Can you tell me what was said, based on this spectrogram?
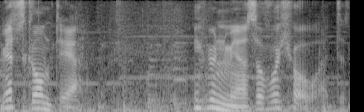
Jetzt kommt er. Ich bin mehr als auf euch vorbereitet.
